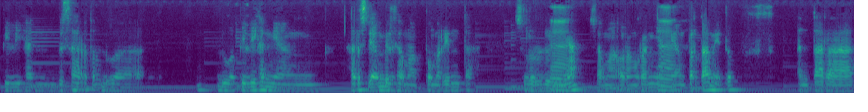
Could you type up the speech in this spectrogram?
pilihan besar tuh dua dua pilihan yang harus diambil sama pemerintah seluruh dunia sama orang-orangnya Ah. yang pertama itu antara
